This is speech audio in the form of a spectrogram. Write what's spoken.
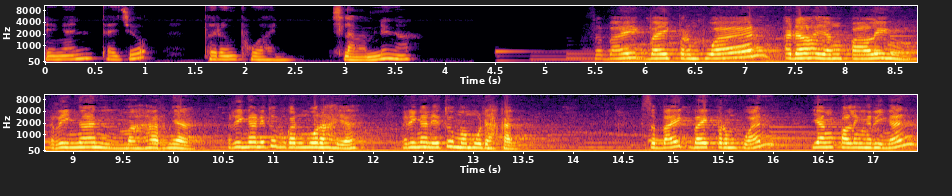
dengan tajuk Perempuan. Selamat mendengar. Sebaik-baik perempuan adalah yang paling ringan maharnya. Ringan itu bukan murah ya. Ringan itu memudahkan. Sebaik-baik perempuan yang paling ringan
